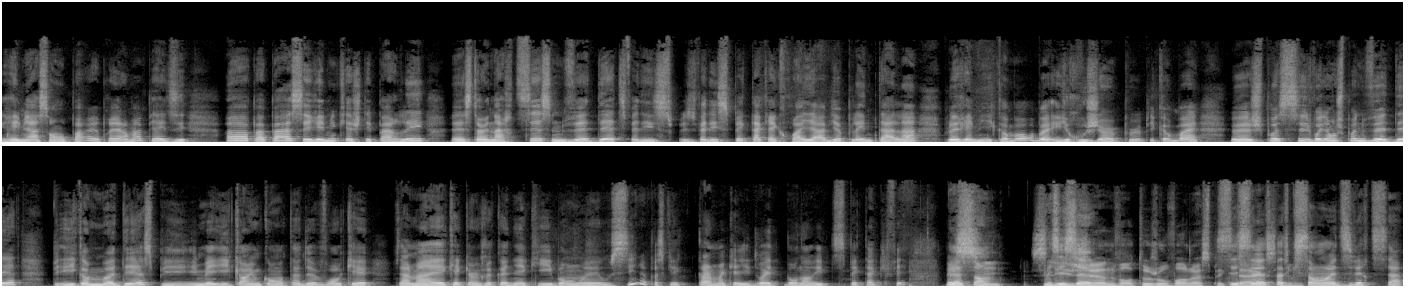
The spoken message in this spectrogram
Rémi à son père, premièrement, puis elle dit Ah, papa, c'est Rémi que je t'ai parlé, euh, c'est un artiste, une vedette, il fait, des, il fait des spectacles incroyables, il a plein de talents. Puis là, Rémi, il est comme Oh, ben, il rougit un peu, puis comme Ben, euh, je sais pas si, voyons, je suis pas une vedette, puis il est comme modeste, puis, mais il est quand même content de voir que finalement, euh, quelqu'un reconnaît qu'il est bon aussi, là, parce que clairement qu'il doit être bon dans les petits spectacles qu'il fait. Mais, Mais, là, si, son- si les c'est ça. jeunes vont toujours voir leur spectacle, c'est ça, c'est parce qu'ils sont euh, divertissants.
